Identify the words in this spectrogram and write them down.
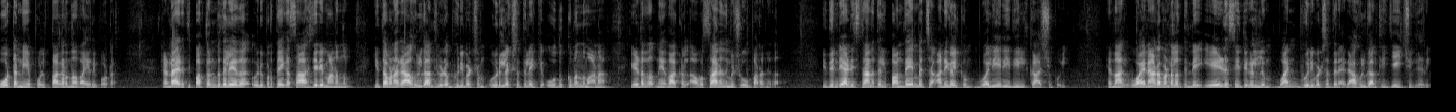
വോട്ടെണ്ണിയപ്പോൾ തകർന്നതായി റിപ്പോർട്ട്. രണ്ടായിരത്തി പത്തൊൻപതിലേത് ഒരു പ്രത്യേക സാഹചര്യമാണെന്നും ഇത്തവണ രാഹുൽ ഗാന്ധിയുടെ ഭൂരിപക്ഷം ഒരു ലക്ഷത്തിലേക്ക് ഒതുക്കുമെന്നുമാണ് ഇടത് നേതാക്കൾ അവസാന നിമിഷവും പറഞ്ഞത്. ഇതിന്റെ അടിസ്ഥാനത്തിൽ പന്തയം വെച്ച അണികൾക്കും വലിയ രീതിയിൽ കാശുപോയി. എന്നാൽ വയനാട് മണ്ഡലത്തിന്റെ ഏഴ് സീറ്റുകളിലും വൻ ഭൂരിപക്ഷത്തിന് രാഹുൽ ഗാന്ധി ജയിച്ചു കയറി.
